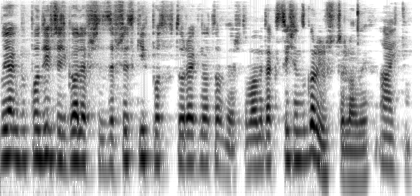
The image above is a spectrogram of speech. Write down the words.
jakby podliczyć gole wszy- ze wszystkich powtórek, no to wiesz, to mamy tak z 1000 goli już strzelonych. Aj tam.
